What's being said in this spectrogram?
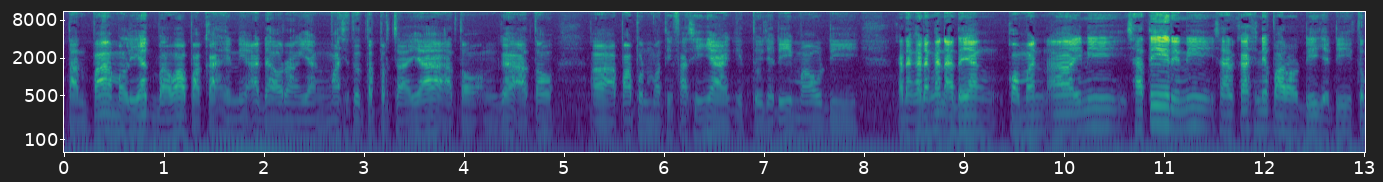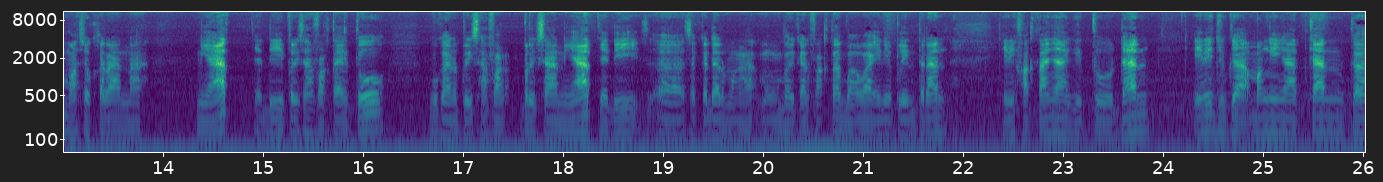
tanpa melihat bahwa apakah ini ada orang yang masih tetap percaya atau enggak atau e, apa pun motivasinya gitu. Jadi mau di kadang-kadang kan ada yang komen e, ini satir, ini sarkas, ini parodi. Jadi itu masuk ke ranah niat. Jadi periksa fakta itu bukan periksa periksa niat. Jadi e, sekedar memberikan fakta bahwa ini pelintiran, ini faktanya gitu dan ini juga mengingatkan ke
